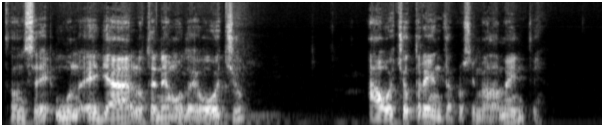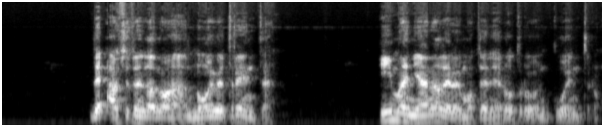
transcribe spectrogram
Entonces, un, eh, ya lo tenemos de 8 a 8.30 aproximadamente. De 8.30 no, a 9.30 y mañana debemos tener otro encuentro,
